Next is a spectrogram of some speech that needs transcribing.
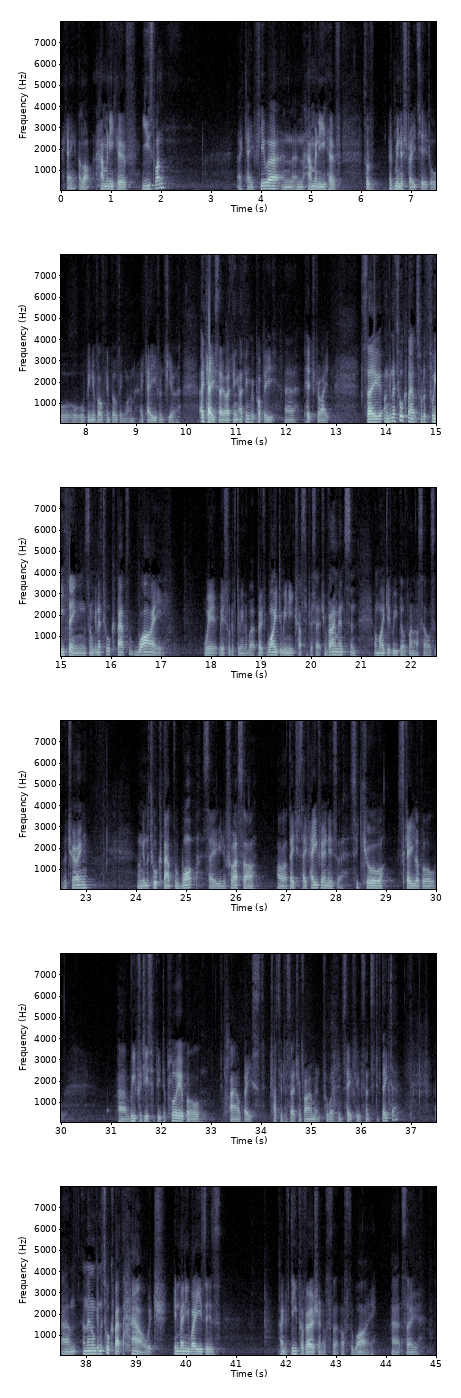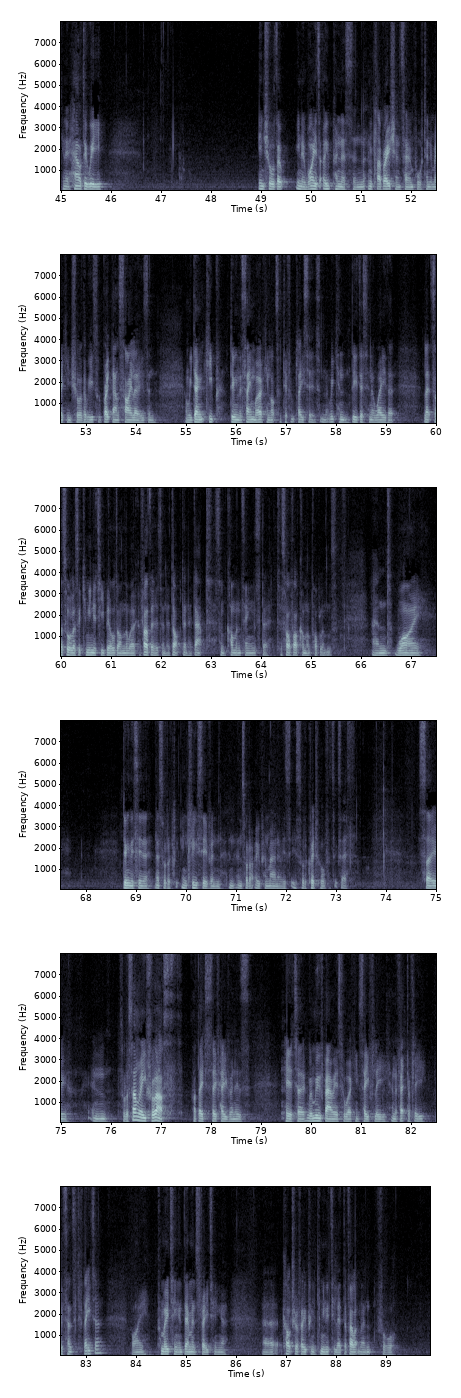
Okay, a lot. How many have used one? Okay, fewer. And, and how many have sort of administrated or, or, or been involved in building one? Okay, even fewer. Okay, so I think, I think we're probably uh, pitched right. So I'm going to talk about sort of three things. I'm going to talk about why we're, we're sort of doing the work, both why do we need trusted research environments and, and why did we build one ourselves at the Turing? I'm going to talk about the what. So you know, for us, our, our data safe haven is a secure, scalable, uh, reproducibly deployable, cloud-based trusted research environment for working safely with sensitive data. Um, and then I'm going to talk about the how, which in many ways is kind of deeper version of the, of the why. Uh, so, you know, how do we ensure that, you know, why is openness and, and collaboration so important in making sure that we sort of break down silos and, and we don't keep doing the same work in lots of different places and that we can do this in a way that lets us all as a community build on the work of others and adopt and adapt some common things to, to solve our common problems and why doing this in a, a sort of inclusive and, and, and sort of open manner is, is sort of critical for success. So in sort of summary for us, our data safe haven is here to remove barriers for working safely and effectively with sensitive data by promoting and demonstrating a, a culture of open community-led development for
